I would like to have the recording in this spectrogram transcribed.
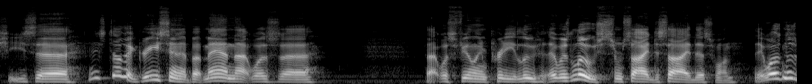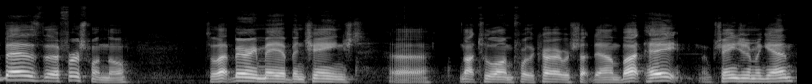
she's uh, it's still got grease in it, but man, that was uh, that was feeling pretty loose. It was loose from side to side, this one. It wasn't as bad as the first one, though. So that bearing may have been changed uh, not too long before the car was shut down. But hey, I'm changing them again.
